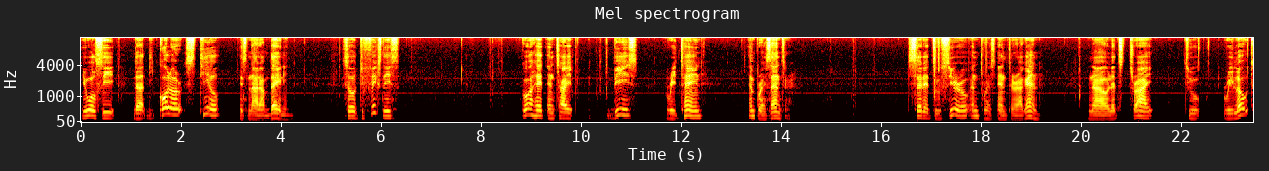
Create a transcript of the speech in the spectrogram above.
you will see that the color still is not updating. So to fix this go ahead and type bis retain and press enter. Set it to 0 and press enter again. Now let's try to reload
